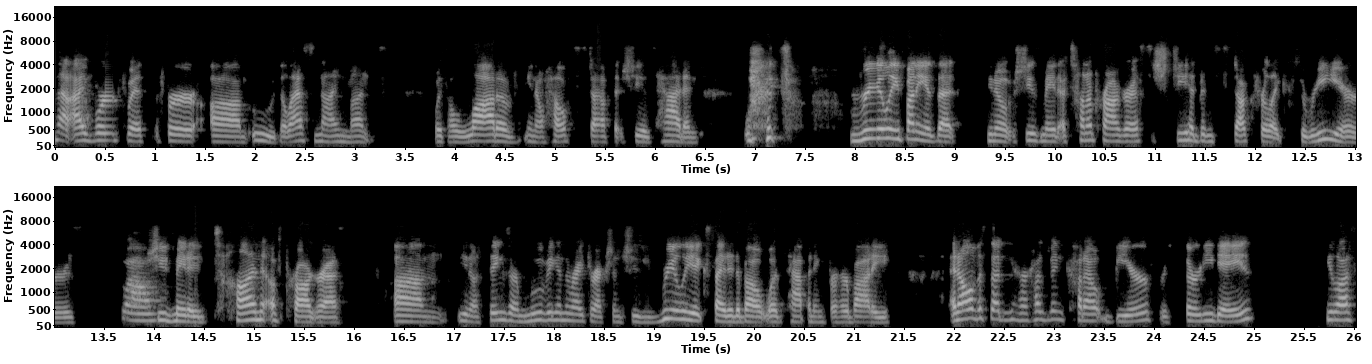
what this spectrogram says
that i've worked with for um ooh the last nine months with a lot of you know health stuff that she has had and what's really funny is that you know she's made a ton of progress. She had been stuck for like three years. Wow. She's made a ton of progress. Um you know things are moving in the right direction. She's really excited about what's happening for her body. And all of a sudden her husband cut out beer for 30 days. He lost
